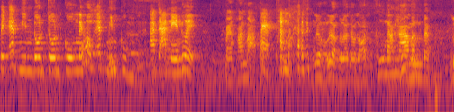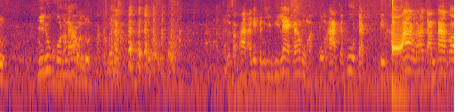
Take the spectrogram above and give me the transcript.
เป็นแอดมินโดนโจรโกงในห้องแอดมินกลุ่มอาจารย์เนนด้วย แปดพันบาท8,000บาท เรื่องของเรื่องคือเราจะร้อนคือมันรามีคาทุกคนมันแบบหลุดมีทุกคนรานะคาผมมันหลุดราคามันหลุดคือสัมภาษณ์อันนี้เป็น EP แรกนะครับผมอะผมอาจจะพูดแบบติดขัดบ้างนะอาจารย์ต้าก็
